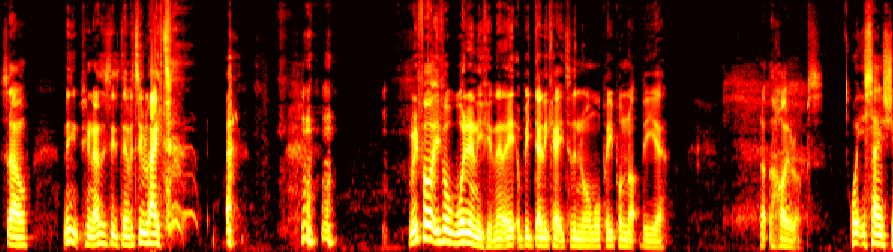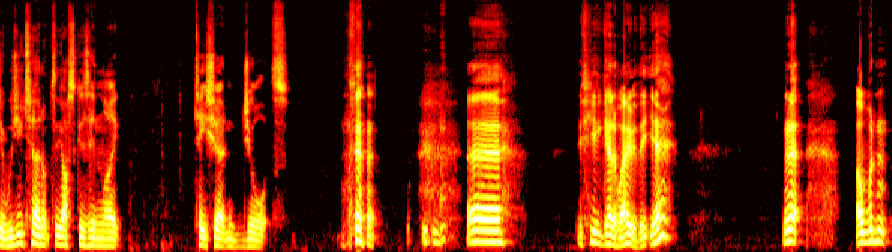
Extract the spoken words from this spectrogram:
So, I mean, who knows? It's never too late. if I if I win anything, then it'll be dedicated to the normal people, not the uh, not the higher ups. What you're saying, Stu? Would you turn up to the Oscars in like t-shirt and jorts? uh, if you could get away with it, yeah. I mean, I, I wouldn't.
